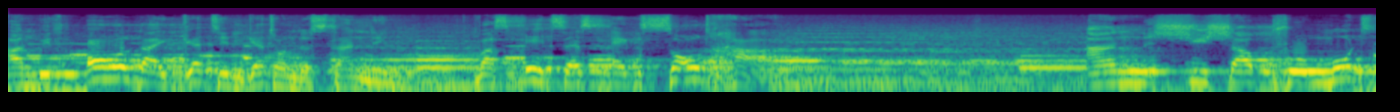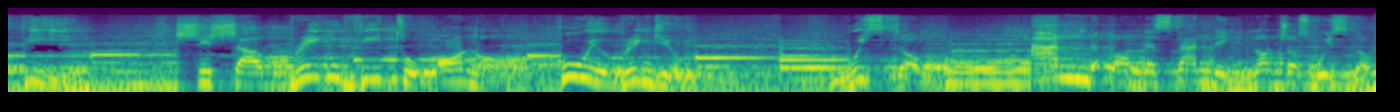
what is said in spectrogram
And with all thy getting get understanding. Verse 8 says exalt her and she shall promote thee. She shall bring thee to honor. Who will bring you? Wisdom and understanding not just wisdom.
